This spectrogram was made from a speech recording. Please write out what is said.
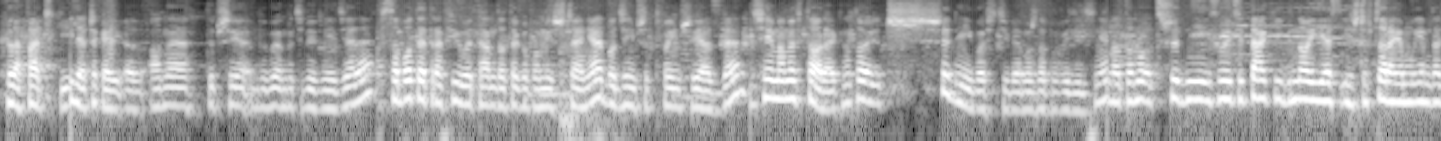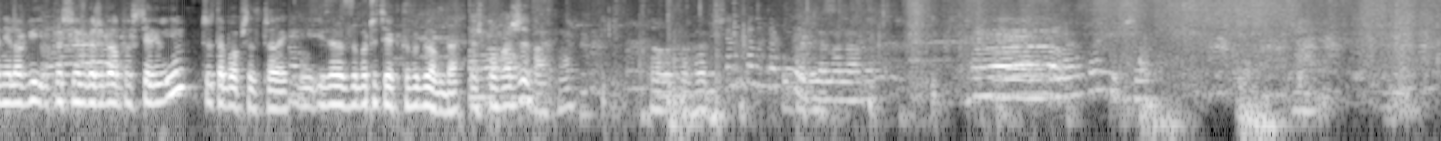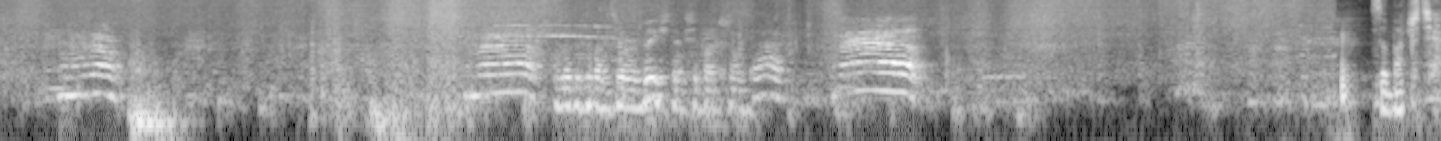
Chlapaczki. Ile? Czekaj, one, ty przyja- byłem do ciebie w niedzielę. W sobotę trafiły tam do tego pomieszczenia, bo dzień przed twoim przyjazdem. Dzisiaj mamy wtorek, no to trzy dni właściwie można powiedzieć, nie? No to no, trzy dni, słuchajcie, taki gnoj jest. I jeszcze wczoraj ja mówiłem Danielowi i prosiłem go, żeby on pościelił im. Czy to było przedwczoraj? I, i zaraz zobaczycie jak to wygląda. Też po warzywach, nie? To trochę... Sianka to tak nieźle ma Ale to chyba chciały wyjść, tak się patrzą. Tak. Zobaczcie,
